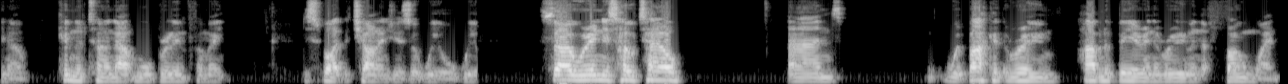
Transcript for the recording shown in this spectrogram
You know, couldn't have turned out more brilliant for me, despite the challenges that we all we. All. So we're in this hotel, and we're back at the room having a beer in the room, and the phone went,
